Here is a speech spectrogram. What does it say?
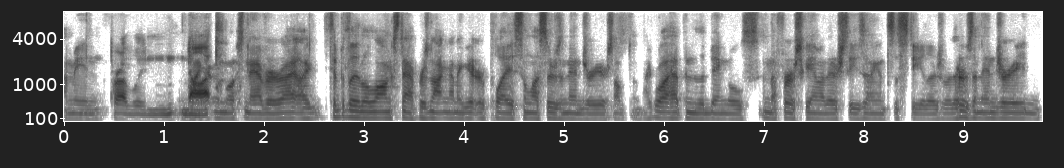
I mean, probably not. Like almost never, right? Like typically the long snapper is not going to get replaced unless there's an injury or something. Like what happened to the Bengals in the first game of their season against the Steelers, where there was an injury and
